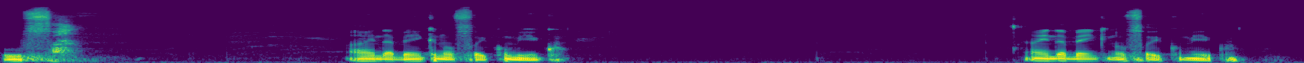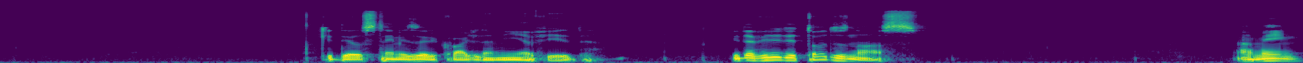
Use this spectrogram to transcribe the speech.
Ufa. Ainda bem que não foi comigo. Ainda bem que não foi comigo. Que Deus tenha misericórdia da minha vida e da vida de todos nós. Amém?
